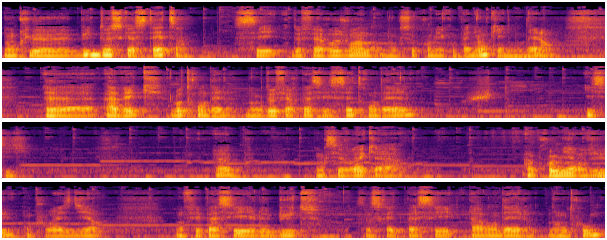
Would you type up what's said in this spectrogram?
Donc le but de ce casse-tête, c'est de faire rejoindre donc ce premier compagnon qui est une rondelle hein, euh, avec l'autre rondelle. Donc de faire passer cette rondelle ici. Hop. Donc c'est vrai qu'à première vue, on pourrait se dire on fait passer le but, ce serait de passer la rondelle dans le trou.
